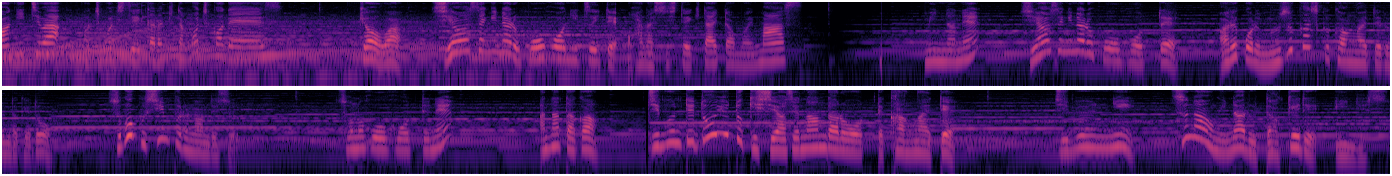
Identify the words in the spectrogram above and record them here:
こんにちは。もちもち星から来たもちこです。今日は幸せになる方法についてお話ししていきたいと思います。みんなね幸せになる方法ってあれこれ難しく考えてるんだけどすごくシンプルなんです。その方法ってねあなたが自分ってどういう時幸せなんだろうって考えて自分に素直になるだけでいいんです。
